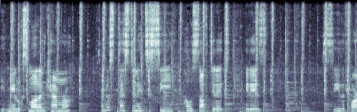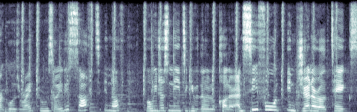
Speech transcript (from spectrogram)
It may look small on camera. So i'm just testing it to see how soft it it is see the fork goes right through. So it is soft enough but we just need to give it a little color. And seafood in general takes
